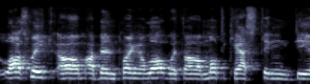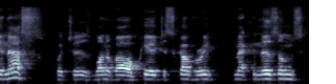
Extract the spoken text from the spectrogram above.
last week, um, I've been playing a lot with uh, multicasting DNS, which is one of our peer discovery mechanisms.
